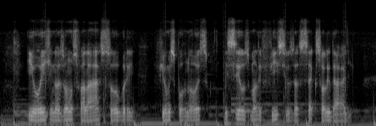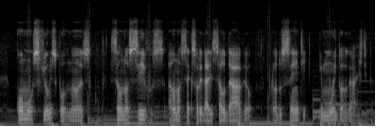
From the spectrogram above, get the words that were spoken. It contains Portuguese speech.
E hoje nós vamos falar sobre filmes pornôs e seus malefícios à sexualidade. Como os filmes pornôs são nocivos a uma sexualidade saudável, producente e muito orgástica.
